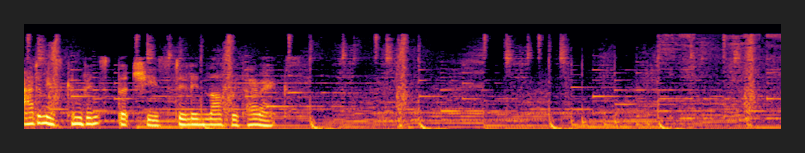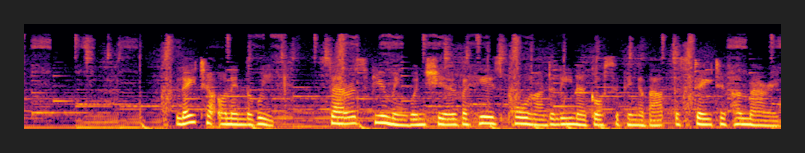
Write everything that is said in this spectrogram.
Adam is convinced that she is still in love with her ex. Later on in the week, Sarah's fuming when she overhears Paul and Alina gossiping about the state of her marriage.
